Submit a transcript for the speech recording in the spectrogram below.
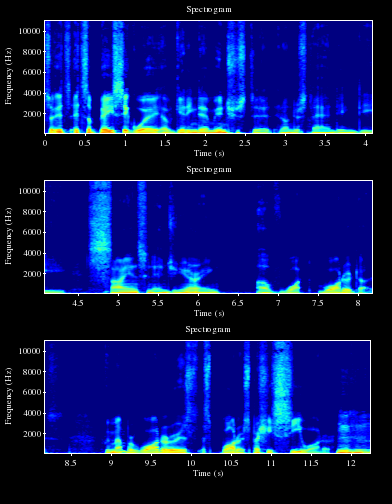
So it's it's a basic way of getting them interested in understanding the science and engineering of what water does. Remember, water is water, especially seawater Mm-hmm.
